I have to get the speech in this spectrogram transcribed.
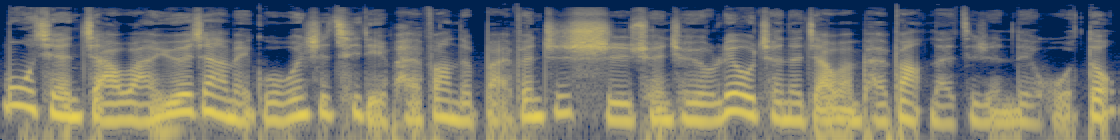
目前甲烷约占美国温室气体排放的百分之十，全球有六成的甲烷排放来自人类活动。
